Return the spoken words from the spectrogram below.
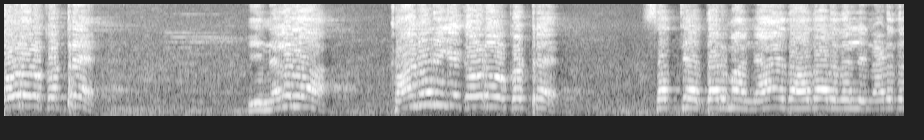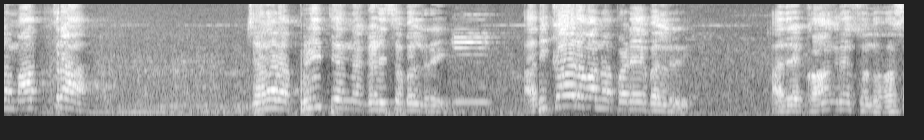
ಗೌರವ ಕೊಟ್ರೆ, ಈ ನೆಲದ ಕಾನೂನಿಗೆ ಗೌರವ ಕೊಟ್ರೆ, ಸತ್ಯ, ಧರ್ಮ, ನ್ಯಾಯದ ಆಧಾರದಲ್ಲಿ ನಡೆದ್ರೆ ಮಾತ್ರ ಜನರ ಪ್ರೀತಿಯನ್ನು ಗಳಿಸಬಲ್ರಿ, ಅಧಿಕಾರವನ್ನ ಪಡೆಯಬಲ್ರಿ. ಆದರೆ ಕಾಂಗ್ರೆಸ್ ಒಂದು ಹೊಸ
